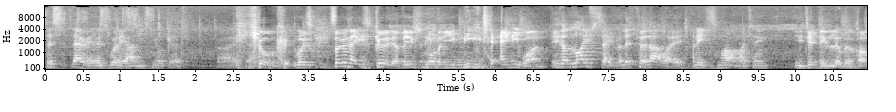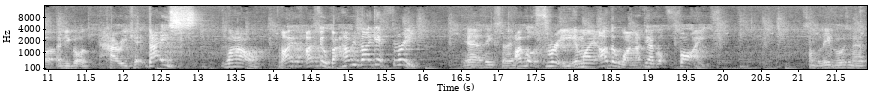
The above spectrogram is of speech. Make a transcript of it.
This, there he is, Willian. You're good. Right. You're good. Well, it's, it's not even that he's good. I think it's more that you need anyone. He's a lifesaver. Let's put it that way. I need some heart in my team. You did need a little bit of heart, and you got a Harry Kane. That is wow. I, I feel bad. How many did I get? Three. Yeah, I think so. I got three. In my other one, I think I got five. It's unbelievable, isn't it?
